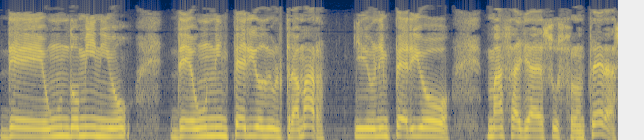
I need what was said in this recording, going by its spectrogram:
de un dominio de un imperio de ultramar y de un imperio más allá de sus fronteras.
